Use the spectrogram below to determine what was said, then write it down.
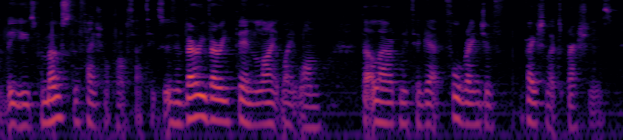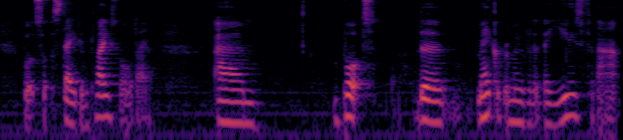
that they use for most of the facial prosthetics. It was a very very thin, lightweight one that allowed me to get full range of facial expressions, but sort of stayed in place all day. Um, but the makeup remover that they use for that,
